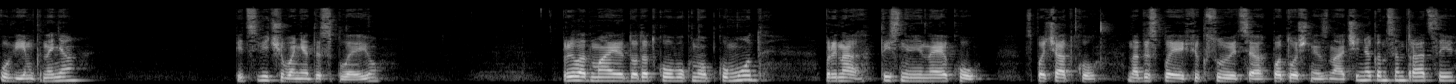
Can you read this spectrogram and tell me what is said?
Увімкнення. Підсвічування дисплею. Прилад має додаткову кнопку мод, при натисненні на яку спочатку на дисплеї фіксується поточне значення концентрації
